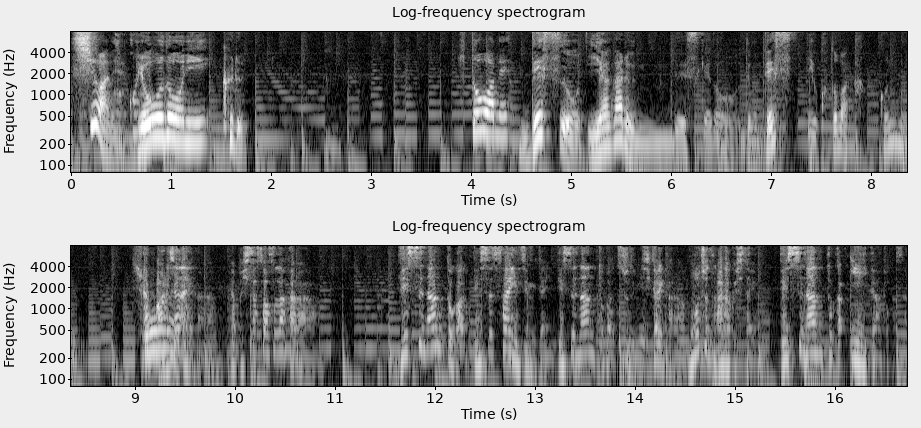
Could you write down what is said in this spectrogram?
死はね平等に来る人はねですを嫌がるんですけどでもですっていう言葉かっこいいしやっぱあょうがない。れじゃないかな。やっぱ必殺技だから、デスなんとか、デスサイズみたいに、デスなんとかちょっと短いから、もうちょっと長くしたいよ。デスなんとかイーターとかさ、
